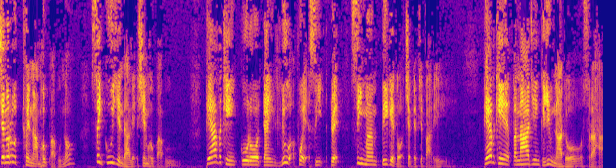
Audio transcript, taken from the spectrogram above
ကျွန်တော်ထွင်တာမဟုတ်ပါဘူးနော်စိတ်ကူးရင်တာလည်းအရှင်းမဟုတ်ပါဘူး ဘုရားသခင်ကိုတော်တိုင်လူအဖွဲ့အစည်းအတွက်စီမံပေးခဲ့သောအချက်ပဲဖြစ်ပါလေဘုရားသခင်ရဲ့တနာခြင်းဂရုဏာတော်ဆိုတာဟာ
